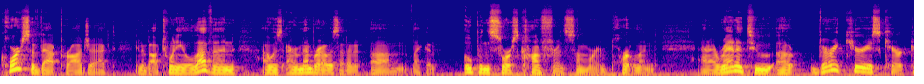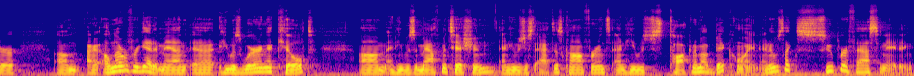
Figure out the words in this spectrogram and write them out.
course of that project, in about 2011, I was I remember I was at a, um, like an open source conference somewhere in Portland, and I ran into a very curious character. Um, I, will never forget it, man. Uh, he was wearing a kilt. Um, and he was a mathematician, and he was just at this conference, and he was just talking about Bitcoin, and it was like super fascinating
